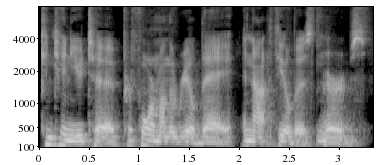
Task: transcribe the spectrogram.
continue to perform on the real day and not feel those nerves.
